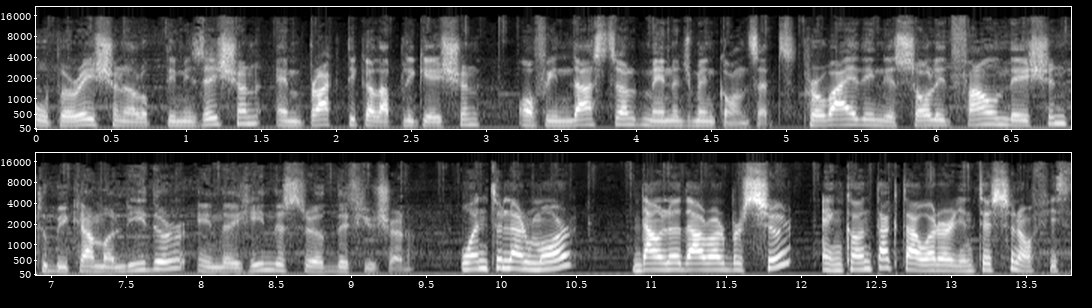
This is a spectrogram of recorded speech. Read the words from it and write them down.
operational optimization and practical application of industrial management concepts, providing a solid foundation to become a leader in the industry of the future. Want to learn more? Download our brochure and contact our orientation office.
